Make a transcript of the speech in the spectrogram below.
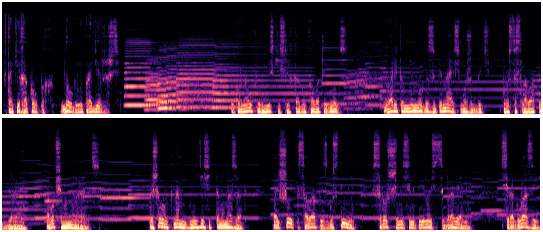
В таких окопах долго не продержишься. У Курнаухова низкий, слегка глуховатый голос. Говорит он немного запинаясь, может быть, просто слова подбирая. А в общем, он мне нравится. Пришел он к нам дней десять тому назад. Большой, косолапый, с густыми, сросшимися на переносице бровями – сероглазый,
